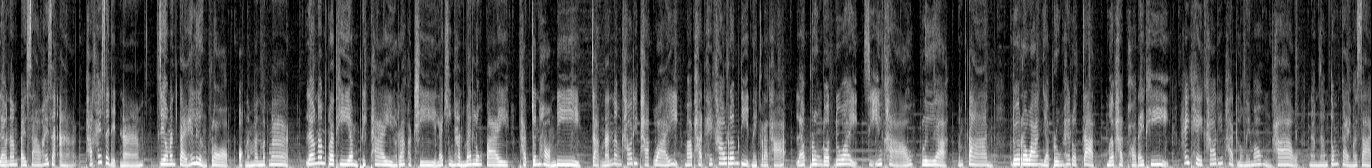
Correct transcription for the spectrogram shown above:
แล้วนำไปซาวให้สะอาด พักให้เสด็จน้ำเจียวมันไก่ให้เหลืองกรอบ ออกน้ำมันมากๆ แล้วนำกระเทียม พริกไทย รากผักชี และขิงหั่นแว่นลงไป ผัดจนหอมดี จากนั้นนำข้าวที่พักไว้ มาผัดให้ข้าวเริ่มดีดในกระทะ แล้วปรุงรสด้วยซีอิ๊วขาว เกลือ น้ำตาล โดยระวังอย่าปรุงให้รสจัด เมื่อผัดพอได้ที่ ให้เทข้าวที่ผัดลงในหม้อหุงข้าวนำน้ำต้มไก่มาใส่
